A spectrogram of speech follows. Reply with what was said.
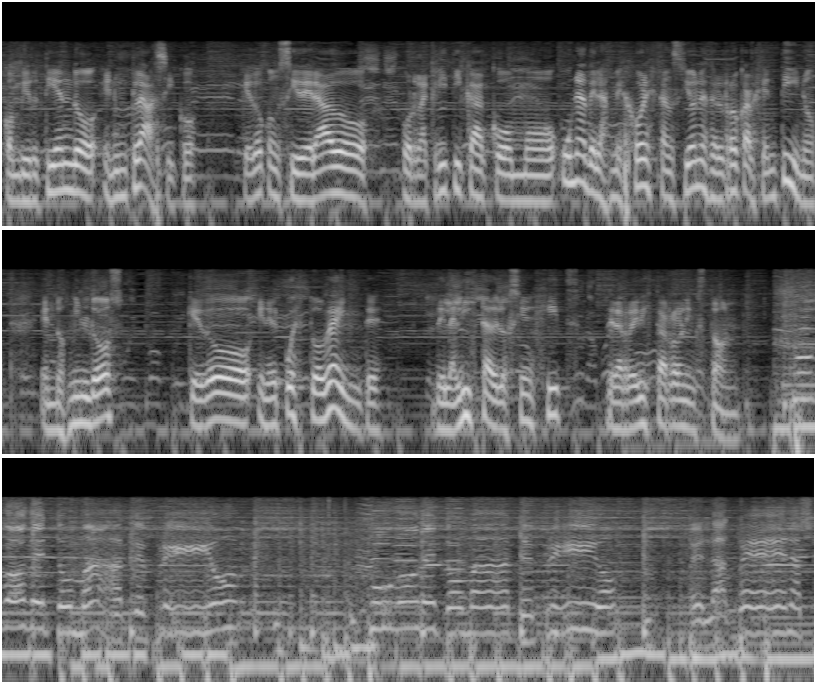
convirtiendo en un clásico. Quedó considerado por la crítica como una de las mejores canciones del rock argentino. En 2002 quedó en el puesto 20 de la lista de los 100 hits de la revista Rolling Stone. Jugo de tomate frío, jugo de tomate frío, en las venas,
